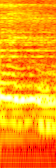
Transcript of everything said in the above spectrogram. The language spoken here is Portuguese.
Oh.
